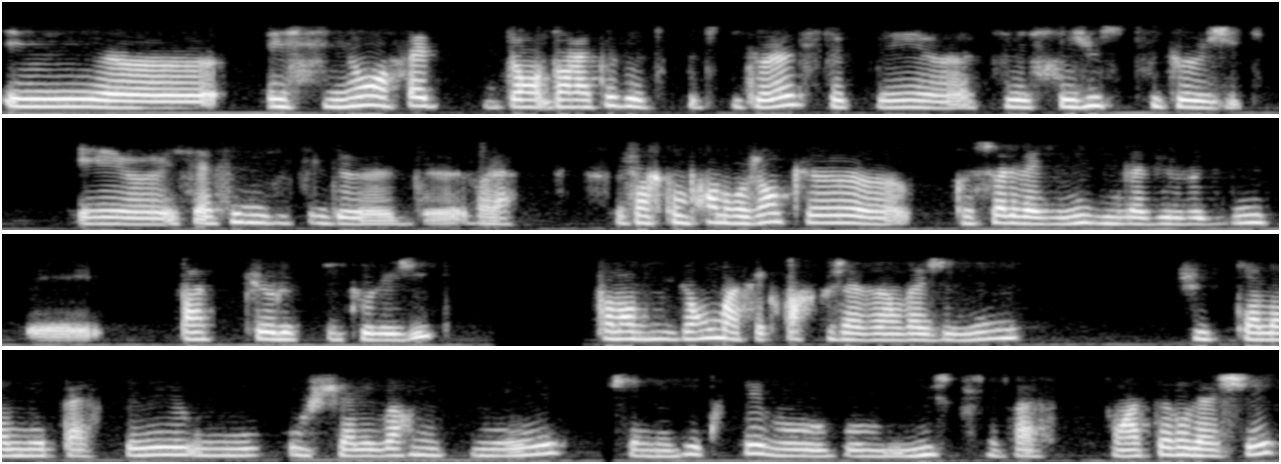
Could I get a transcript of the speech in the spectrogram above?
Et, euh, et sinon, en fait, dans, dans la tête de, de psychologue, c'était euh, c'est juste psychologique. Et, euh, et c'est assez difficile de, de voilà de faire comprendre aux gens que euh, que soit le vaginisme ou la vulvodynie, c'est pas que le psychologique. Pendant dix ans, on m'a fait croire que j'avais un vaginisme jusqu'à l'année passée où, où je suis allée voir une kiné. Elle m'a dit, écoutez, vos, vos muscles sont, pas, sont assez relâchés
